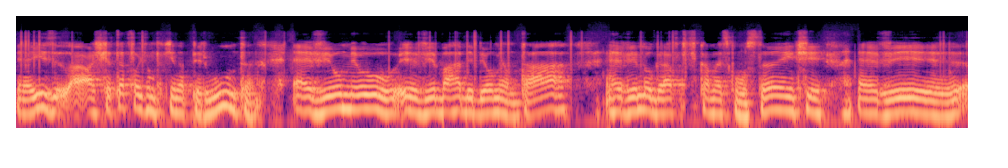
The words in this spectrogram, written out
é aí, acho que até foge um pouquinho da pergunta, é ver o meu EV barra BB aumentar, é ver meu gráfico ficar mais constante, é ver,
